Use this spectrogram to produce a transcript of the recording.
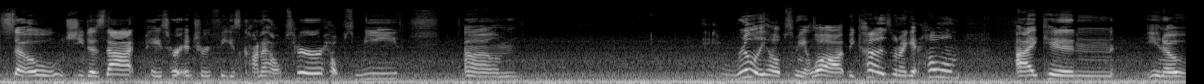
so she does that. Pays her entry fees. Kind of helps her. Helps me. Um, really helps me a lot because when I get home, I can, you know,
